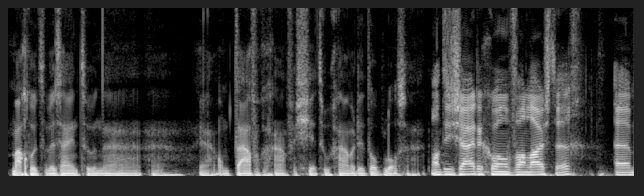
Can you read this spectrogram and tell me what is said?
Maar goed, we zijn toen eh, eh, ja, om tafel gegaan van shit, hoe gaan we dit oplossen? Want die zeiden gewoon van luister, ehm,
